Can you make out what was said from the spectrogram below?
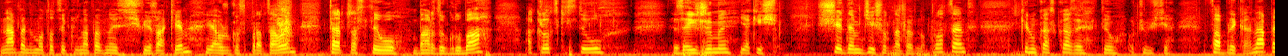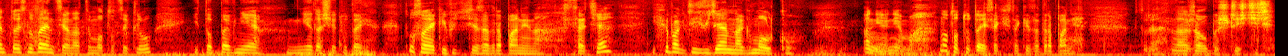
Napęd motocyklu na pewno jest świeżakiem, ja już go sprawdzałem. Tarcza z tyłu bardzo gruba, a klocki z tyłu zajrzymy jakieś 70 na pewno procent. Kierunkowskazy tył oczywiście fabryka. Napęd to jest nowencja na tym motocyklu i to pewnie nie da się tutaj. Tu są jakieś widzicie zadrapanie na secie i chyba gdzieś widziałem na gmolku. A nie, nie ma. No to tutaj jest jakieś takie zadrapanie, które należałoby szczyścić.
